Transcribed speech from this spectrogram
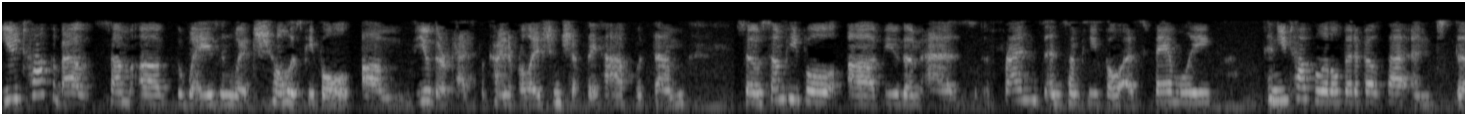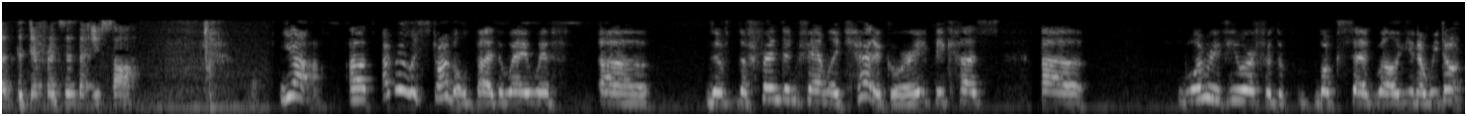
You talk about some of the ways in which homeless people um, view their pets, the kind of relationship they have with them, so some people uh, view them as friends and some people as family. Can you talk a little bit about that and the, the differences that you saw? Yeah, uh, I really struggled, by the way, with uh, the the friend and family category because uh, one reviewer for the book said, "Well, you know, we don't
